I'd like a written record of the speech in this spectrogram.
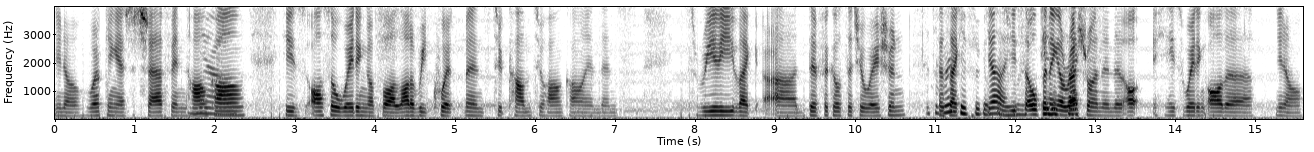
you know, working as a chef in Hong Yeah. Kong. He's also waiting for a lot of equipments to come to Hong Kong, and then s- it's really like a difficult situation. It's very like, difficult. Yeah, he's situation. It opening a restaurant and then all, he's waiting all the you know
